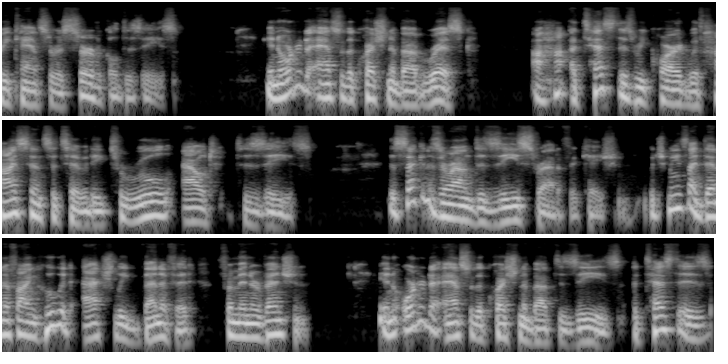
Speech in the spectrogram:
precancerous cervical disease. In order to answer the question about risk, a, a, test is required with high sensitivity to rule out disease. The second is around disease stratification, which means identifying who would actually benefit from intervention. In order to answer the question about disease, a test is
